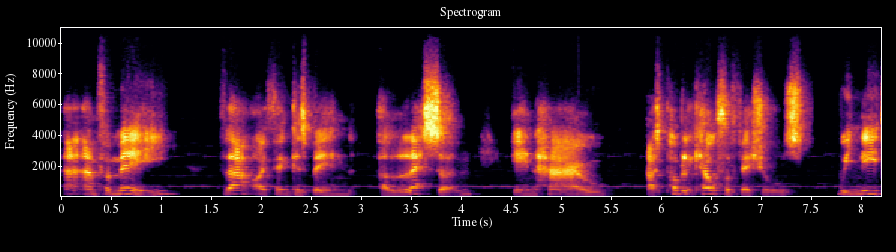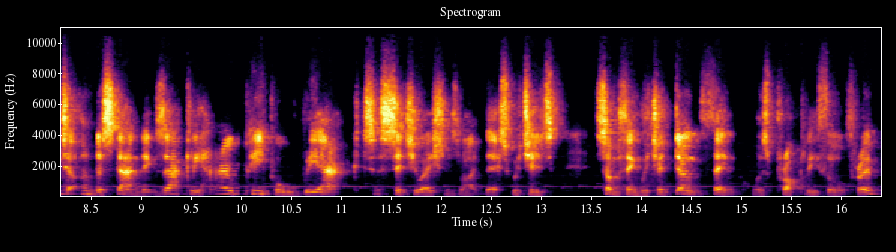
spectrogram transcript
and for me that i think has been a lesson in how as public health officials we need to understand exactly how people react to situations like this which is something which I don't think was properly thought through.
